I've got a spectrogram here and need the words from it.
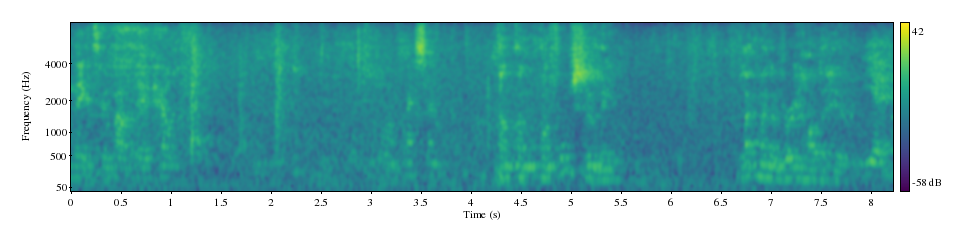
negative about their health? Question. Um, un- unfortunately, black men are very hard of hearing. Yeah.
